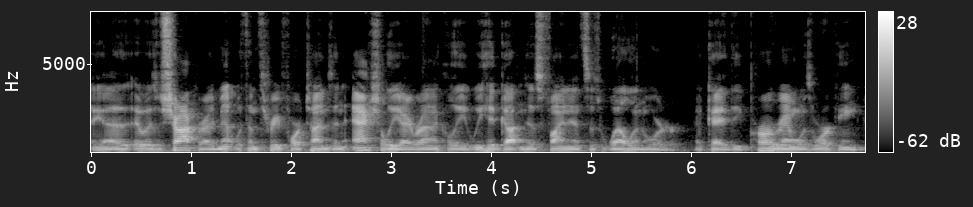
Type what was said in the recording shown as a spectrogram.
you know, it was a shocker. I'd met with him three, four times, and actually, ironically, we had gotten his finances well in order. Okay, the program was working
